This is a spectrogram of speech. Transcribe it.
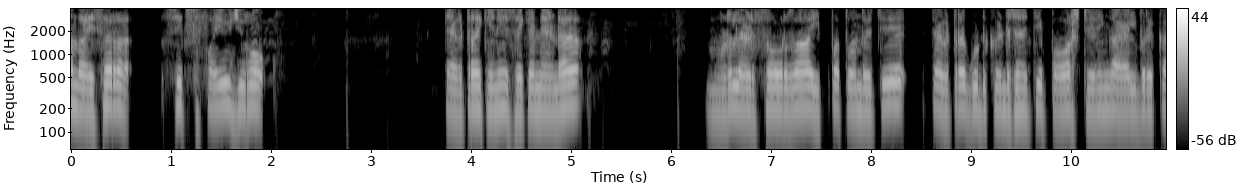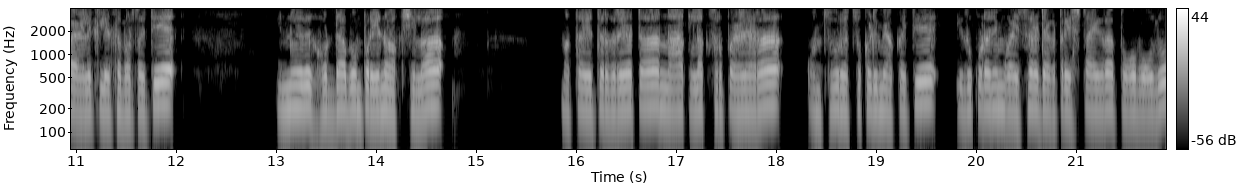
ಒಂದು Eicher six five zero tractor ಹಾಕೀನಿ. ಸೆಕೆಂಡ್ ಹ್ಯಾಂಡ ಮಾಡಲ್ ಎರಡು ಸಾವಿರದ ಇಪ್ಪತ್ತೊಂದು ಐತಿ. ಟ್ಯಾಕ್ಟ್ರ್ ಗುಡ್ ಕಂಡೀಷನ್ ಐತಿ. Power steering oil brake oil ಕ್ಲೇಸ ಬರ್ತೈತಿ. ಇನ್ನೂ ಇದಕ್ಕೆ ಹೊಡ್ಡ ಬಂಪರ್ ಏನೂ ಹಾಕ್ಸಿಲ್ಲ. ಮತ್ತು ಥರದ ರೇಟ ನಾಲ್ಕು ಲಕ್ಷ ರೂಪಾಯಿ ಹೇಳ್ಯಾರ. ಒಂಚೂರು ಹೆಚ್ಚು ಕಡಿಮೆ ಆಕೈತಿ. ಇದು ಕೂಡ ನಿಮ್ಗೆ ಐಸರ್ ಟ್ಯಾಕ್ಟ್ರ್ ಇಷ್ಟ ಆಗಿರೋ ತೊಗೋಬೋದು.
